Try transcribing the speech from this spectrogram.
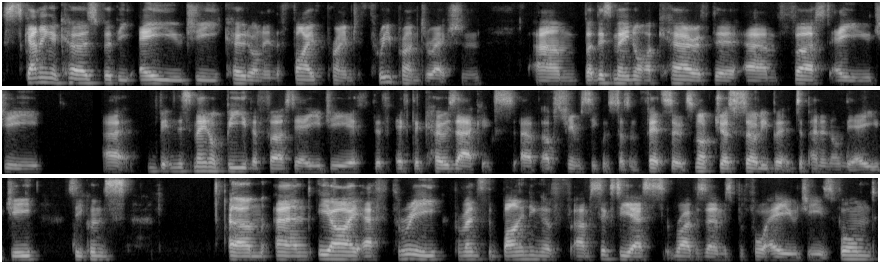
Scanning occurs for the AUG codon in the 5' to 3' direction, um, but this may not occur if the um, first AUG uh, this may not be the first AUG if the if the Kozak ex, uh, upstream sequence doesn't fit. So it's not just solely but dependent on the AUG sequence. Um, and EIF3 prevents the binding of um, 60S ribosomes before AUG is formed.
